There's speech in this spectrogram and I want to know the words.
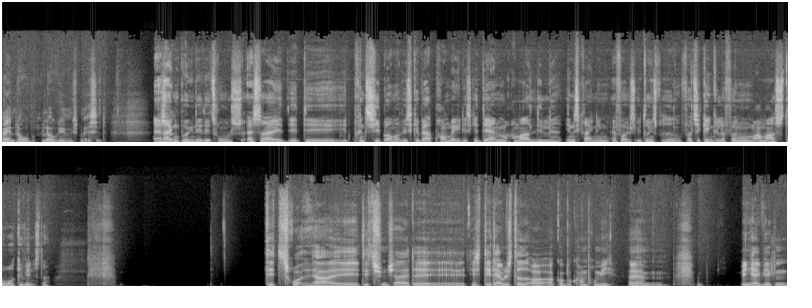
rent lov, lovgivningsmæssigt. Er der ikke en pointe i det, Troels? Altså et, et, et, et princip om, at vi skal være pragmatiske, det er en meget, meget lille indskrænkning af folks ytringsfrihed, for til gengæld at få nogle meget, meget store gevinster. Det tror jeg, øh, det synes jeg, at øh, det er et ærgerligt sted at, at gå på kompromis. Øhm, men jeg, virkelig,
